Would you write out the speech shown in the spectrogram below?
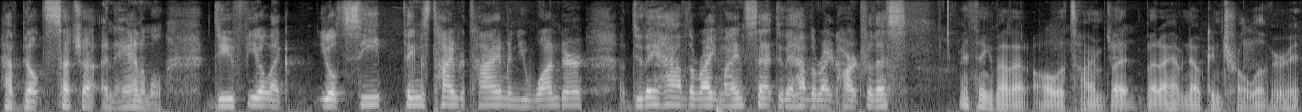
have built such a, an animal. Do you feel like you'll see things time to time and you wonder, do they have the right mindset? Do they have the right heart for this? I think about that all the time, but but I have no control over it,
